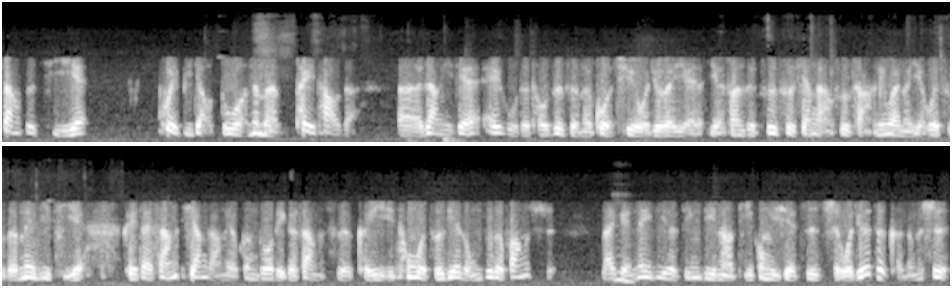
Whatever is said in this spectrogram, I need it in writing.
上市企业会比较多，那么配套的呃让一些 A 股的投资者呢过去，我觉得也也算是支持香港市场，另外呢也会使得内地企业可以在香香港呢有更多的一个上市，可以通过直接融资的方式。来给内地的经济呢提供一些支持，我觉得这可能是，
